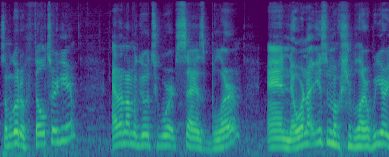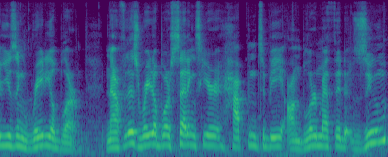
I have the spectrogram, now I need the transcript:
So I'm gonna go to filter here, and then I'm gonna go to where it says blur, and no, we're not using motion blur, we are using radial blur. Now for this radial blur settings here happen to be on blur method zoom,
